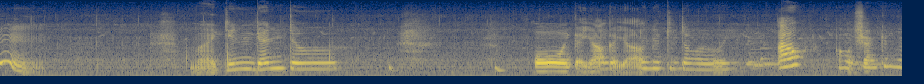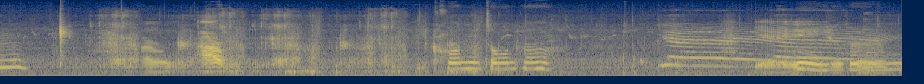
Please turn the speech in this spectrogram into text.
อืมมากินกันดูโอ้ยไก่ย่างไก่ย่างน่ากินจังเลยเอาเอาของฉันขึ้นมาเอาเอาคนโจรค่ะเย้ชูกันอือ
